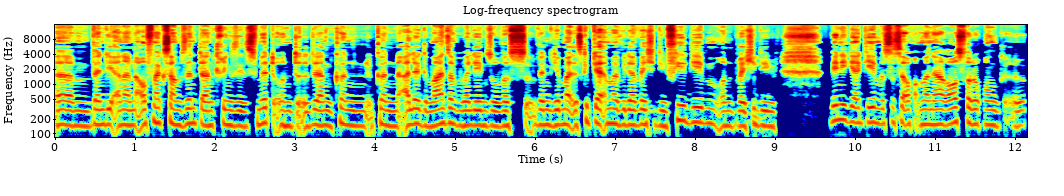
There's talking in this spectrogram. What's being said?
ähm, wenn die anderen aufmerksam sind, dann kriegen sie es mit und äh, dann können, können alle gemeinsam überlegen, so was, wenn jemand, es gibt ja immer wieder welche, die viel geben und welche, die weniger geben, es ist ja auch immer eine Herausforderung, äh,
